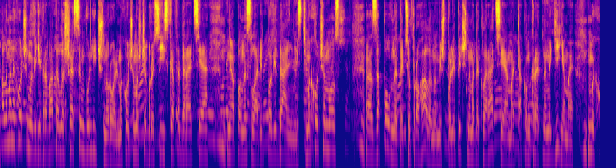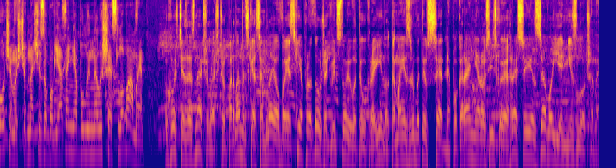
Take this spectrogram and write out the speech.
Але ми не хочемо відігравати лише символічну роль. Ми хочемо, щоб Російська Федерація понесла відповідальність. Ми хочемо заповнити цю прогалину між політичними деклараціями та конкретними діями. Ми хочемо, щоб наші зобов'язання були не лише словами. Гостя зазначила, що парламентська асамблея ОБСЄ продовжить відстоювати Україну та має зробити все для покарання російської агресії за воєнні злочини.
